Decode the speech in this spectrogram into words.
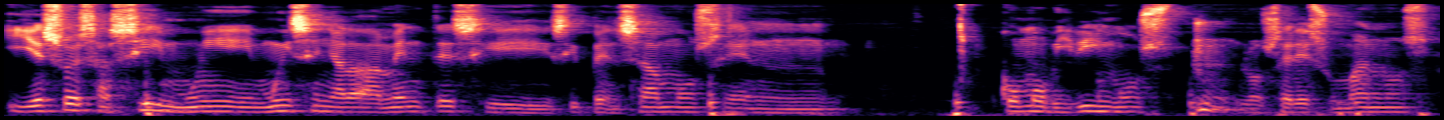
eso es así muy, muy señaladamente si pensamos en, cómo vivimos los seres humanos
